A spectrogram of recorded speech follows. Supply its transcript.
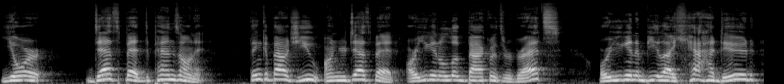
Your deathbed depends on it. Think about you on your deathbed. Are you going to look back with regrets? Or are you going to be like, yeah, dude,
